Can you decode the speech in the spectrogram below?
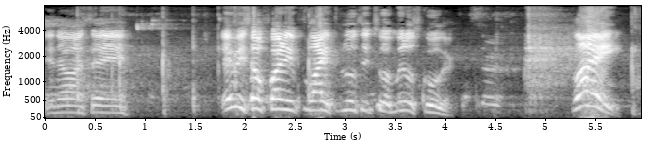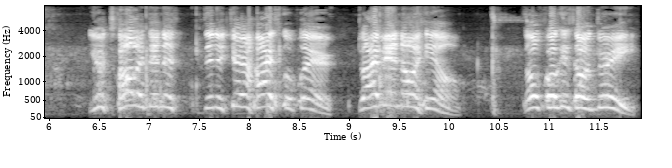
You know what I'm saying? It'd be so funny if Flight loses to a middle schooler. Flight! You're taller than a, than a high school player. Drive in on him. Don't focus on three.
